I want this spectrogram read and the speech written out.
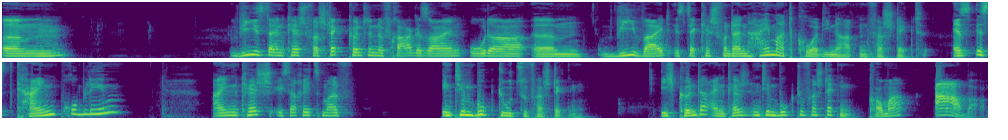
Ähm, Wie ist dein Cache versteckt, könnte eine Frage sein. Oder ähm, wie weit ist der Cache von deinen Heimatkoordinaten versteckt? Es ist kein Problem, einen Cache, ich sage jetzt mal, in Timbuktu zu verstecken. Ich könnte einen Cache in Timbuktu verstecken, Komma, aber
